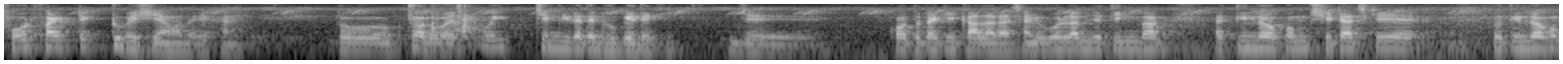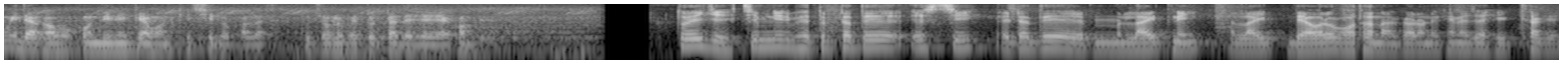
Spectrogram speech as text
ফোর ফাইভটা একটু বেশি আমাদের এখানে। তো চলো ওই চিমনিটাতে ঢুকে দেখি যে কতটা কি কালার আছে। আমি বললাম যে তিন ভাগ তিন রকম সিট আজকে, তো তিন রকমই দেখাবো কোন দিনে কেমন কী ছিল কালার তো চলো, ভেতরটাতে যাই এখন। তো এই যে চিমনির ভেতরটাতে এসছি, এটাতে লাইট নেই। লাইট দেওয়ারও কথা না, কারণ এখানে যা হিট থাকে,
